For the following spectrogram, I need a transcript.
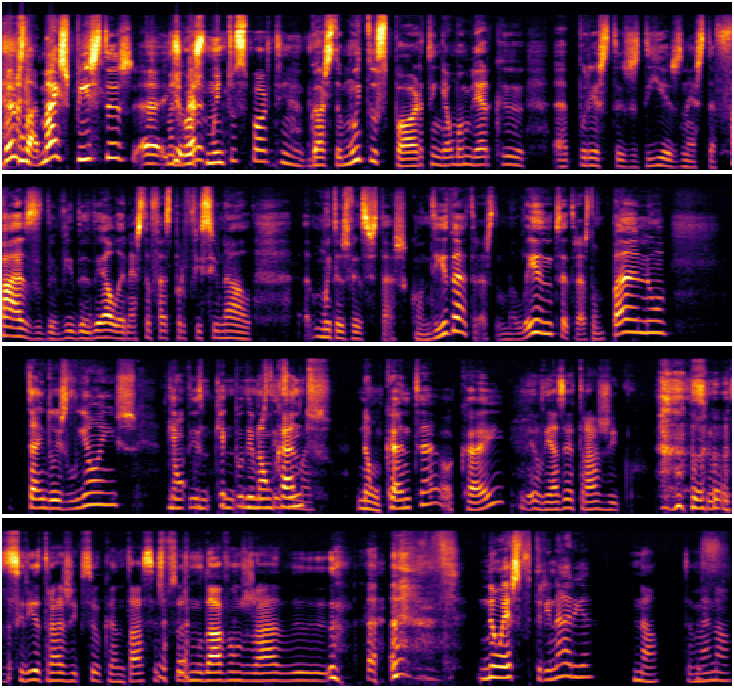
Vamos lá, mais pistas. ah, Mas agora- gosto muito do Sporting. Gosta muito do Sporting, é uma mulher que, ah, por estes dias, nesta fase da vida dela, nesta fase profissional, muitas vezes está escondida atrás de uma lente, atrás de um pano, tem dois leões. Que, é Não- que, diz- o que é que podemos não canto. mais? Não canta, ok. Aliás, é trágico. Eu- seria trágico se eu cantasse, as pessoas mudavam já de. Não és veterinária. Não, também não.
